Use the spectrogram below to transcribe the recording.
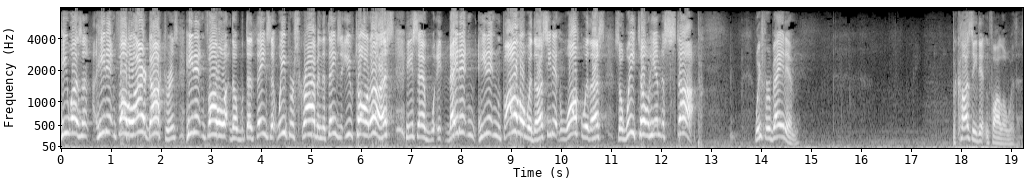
He wasn't, he didn't follow our doctrines. He didn't follow the, the things that we prescribe and the things that you've taught us. He said, they didn't, he didn't follow with us. He didn't walk with us. So we told him to stop. We forbade him. Because he didn't follow with us.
